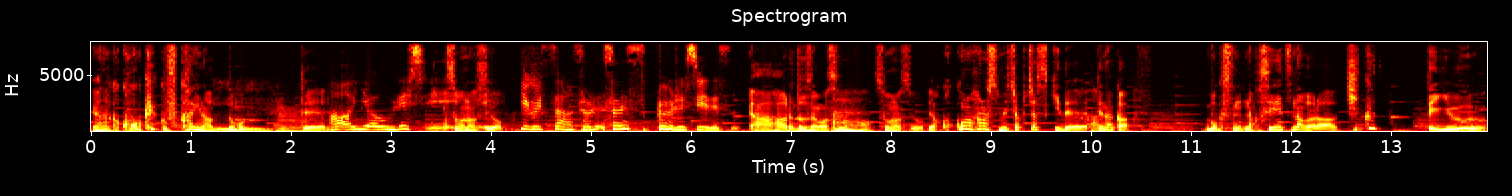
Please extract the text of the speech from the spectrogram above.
いやなんかここ結構深いなと思って。あーいや嬉しい。そうなんですよ。樋口さんそれそれすっごい嬉しいです。あーありがとうございますうん。そうなんですよ。いやここの話めちゃくちゃ好きで、はいでなんか僕すなんか僭越ながら聞くっていう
